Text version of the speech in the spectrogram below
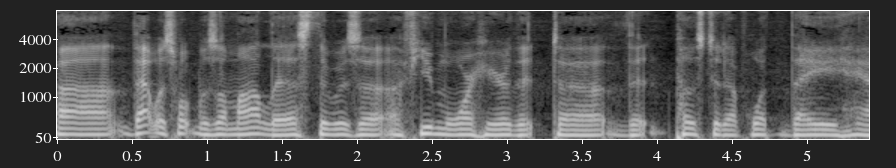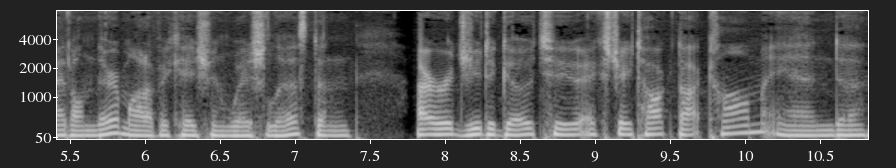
uh, that was what was on my list. There was a, a few more here that uh, that posted up what they had on their modification wish list, and I urge you to go to xjtalk.com and uh,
